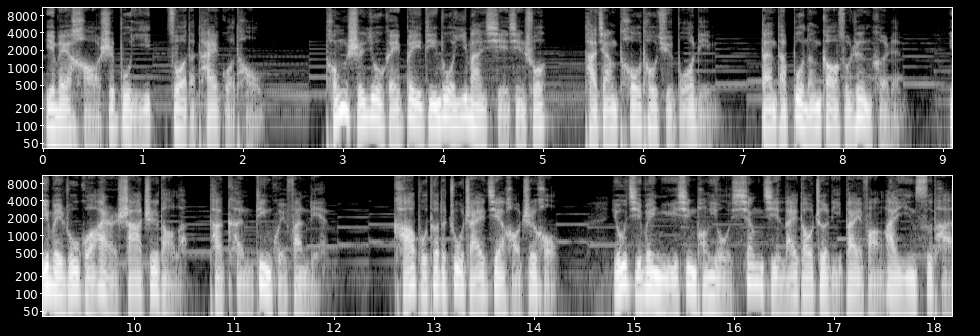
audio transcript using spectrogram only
因为好事不宜做得太过头。同时，又给贝蒂诺伊曼写信说，他将偷偷去柏林，但他不能告诉任何人，因为如果艾尔莎知道了，他肯定会翻脸。卡普特的住宅建好之后，有几位女性朋友相继来到这里拜访爱因斯坦，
